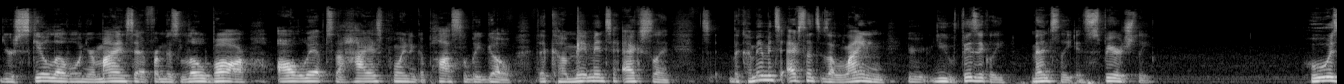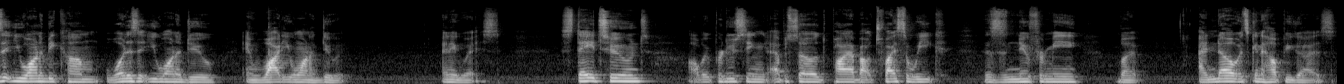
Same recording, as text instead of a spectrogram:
your skill level and your mindset from this low bar all the way up to the highest point it could possibly go. The commitment to excellence, the commitment to excellence is aligning your, you physically, mentally, and spiritually. Who is it you want to become? What is it you want to do? And why do you want to do it? Anyways, stay tuned. I'll be producing episodes probably about twice a week. This is new for me, but I know it's going to help you guys.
